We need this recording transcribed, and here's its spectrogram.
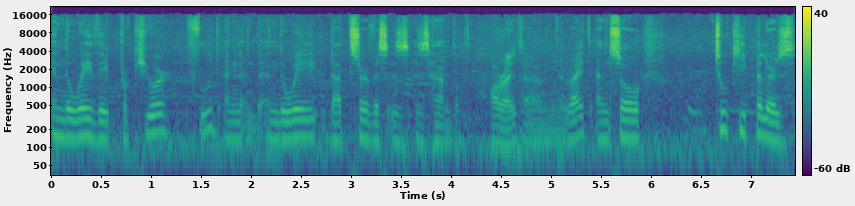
in the way they procure food and, and the way that service is, is handled. All right. Um, right. And so, two key pillars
